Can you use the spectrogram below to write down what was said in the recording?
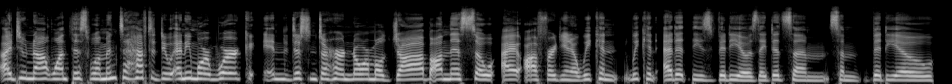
I do not want this woman to have to do any more work in addition to her normal job on this. So I offered, you know, we can we can edit these videos. They did some some video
